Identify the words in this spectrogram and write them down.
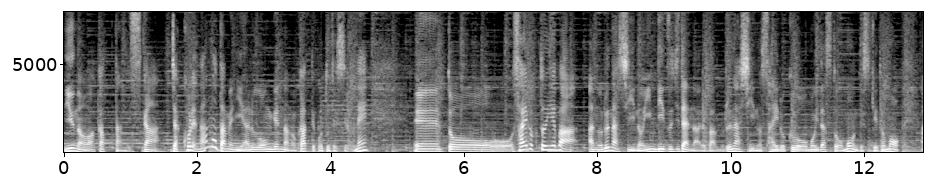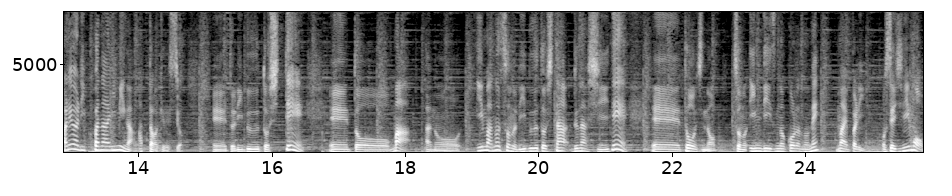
いうのは分かったんですがじゃあこれ何のためにやる音源なのかってことですよね。えっ、と再録といえばあのルナシーのインディーズ時代のアルバム「ルナシーの再録」を思い出すと思うんですけどもあれは立派な意味があったわけですよ。えー、とリブートして、えーとまあ、あの今のそのリブートしたルナシーで、えー当時のそのインディーズの頃のね、まあ、やっぱりお世辞にも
